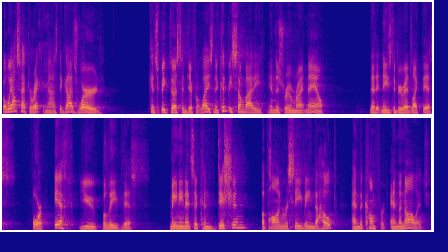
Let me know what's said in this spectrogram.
but we also have to recognize that God's word can speak to us in different ways. And there could be somebody in this room right now that it needs to be read like this For if you believe this, meaning it's a condition upon receiving the hope and the comfort and the knowledge,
